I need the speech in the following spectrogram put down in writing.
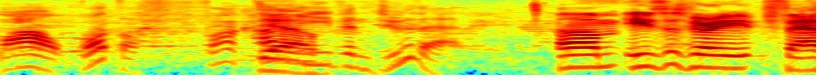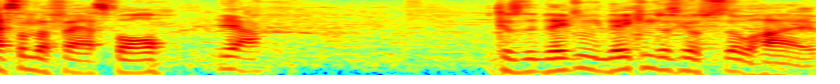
Wow, what the fuck? How Yeah. did he even do that? Um, he's just very fast on the fastball Yeah. because they can they can just go so high.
